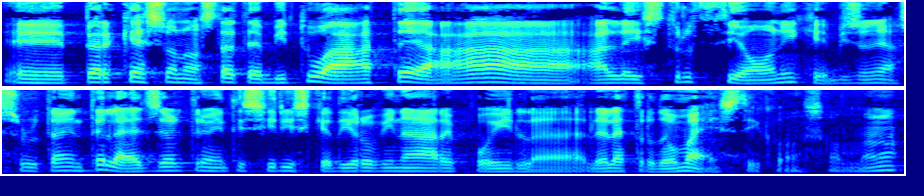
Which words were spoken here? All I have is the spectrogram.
Eh, perché sono state abituate a, alle istruzioni che bisogna assolutamente leggere, altrimenti si rischia di rovinare poi il, l'elettrodomestico. Insomma, no?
